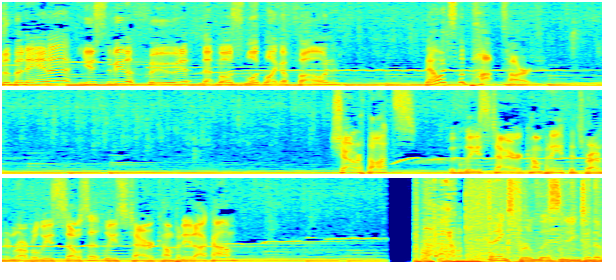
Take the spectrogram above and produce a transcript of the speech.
The banana used to be the food that most looked like a phone. Now it's the Pop Tart. Shower thoughts with Lee's Tire Company. If it's round and rubber, Lee's sells it. Lee'sTireCompany.com. Thanks for listening to the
